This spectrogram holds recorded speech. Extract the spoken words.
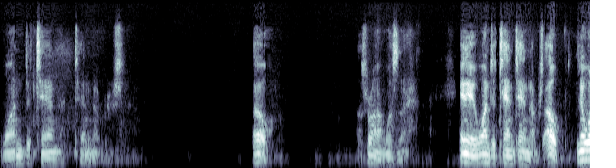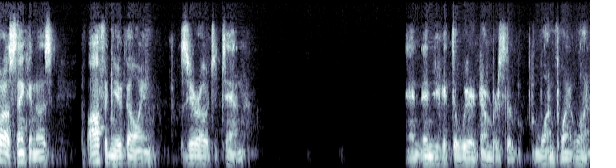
1 to 10, 10 numbers. Oh, I was wrong, wasn't I? Anyway, 1 to 10, 10 numbers. Oh, you know what I was thinking was often you're going 0 to 10 and then you get the weird numbers, the 1.1.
